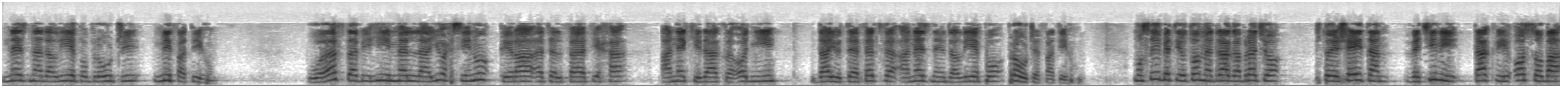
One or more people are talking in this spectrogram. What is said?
ne zna da lijepo prouči ni fatihu. U aftabihi men la yuhsinu qira'at al-fatiha, a neki dakle od njih daju te fetve, a ne znaju da lijepo prouče fatihu. Musibet je u tome, draga braćo, što je šeitan većini takvih osoba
